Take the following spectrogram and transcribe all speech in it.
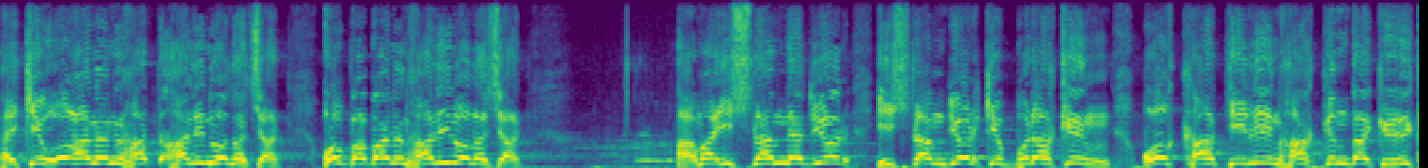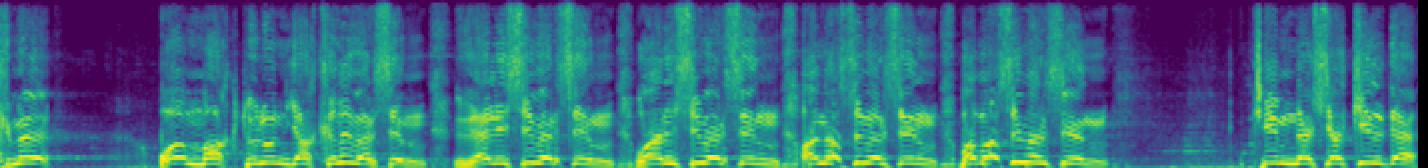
Peki o ananın hali ne olacak? O babanın hali ne olacak? Ama İslam ne diyor? İslam diyor ki bırakın o katilin hakkındaki hükmü o maktulun yakını versin, velisi versin, varisi versin, anası versin, babası versin. Kim ne şekilde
